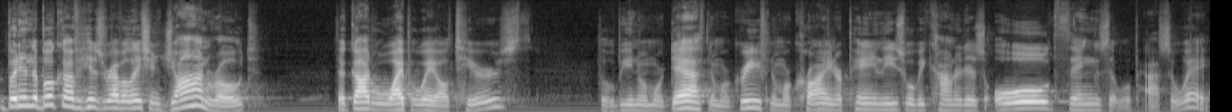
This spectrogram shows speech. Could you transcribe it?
but in the book of his revelation, John wrote that God will wipe away all tears, there will be no more death, no more grief, no more crying or pain. These will be counted as old things that will pass away.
